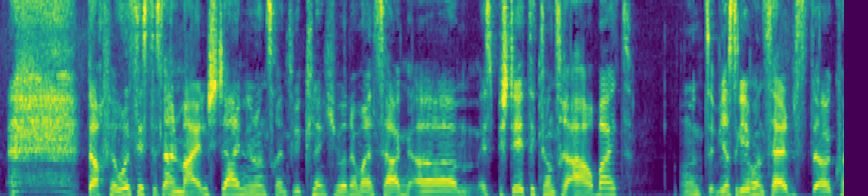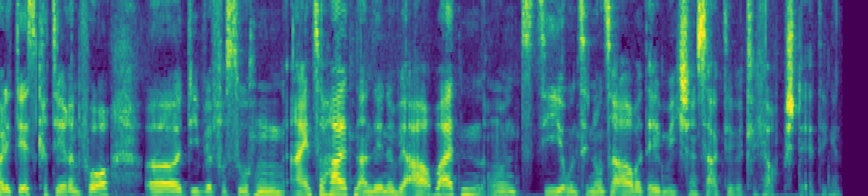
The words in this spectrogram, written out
Doch für uns ist es ein Meilenstein in unserer Entwicklung. Ich würde mal sagen, ähm, es bestätigt unsere Arbeit. Und wir geben uns selbst äh, Qualitätskriterien vor, äh, die wir versuchen einzuhalten, an denen wir arbeiten und die uns in unserer Arbeit eben, wie ich schon sagte, wirklich auch bestätigen.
